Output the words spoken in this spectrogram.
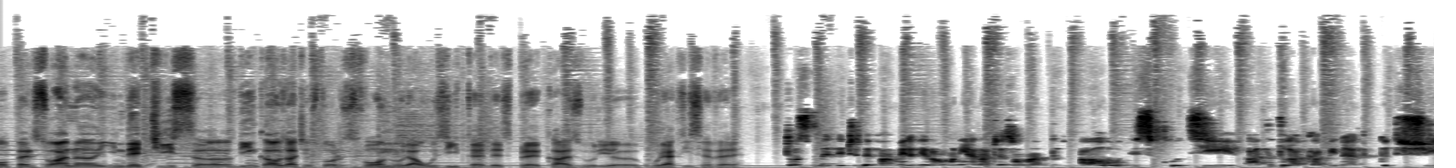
o persoană indecisă din cauza acestor zvonuri auzite despre cazuri uh, cu reacții severe? Toți medicii de familie din România în acest moment au discuții atât la cabinet cât și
